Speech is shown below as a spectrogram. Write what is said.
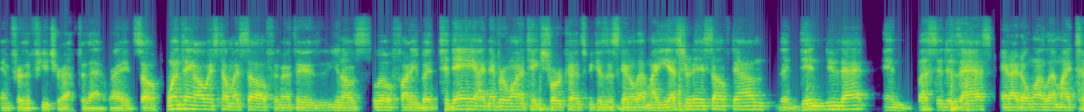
and for the future after that, right? So one thing I always tell myself, and I think you know it's a little funny, but today I never want to take shortcuts because it's going to let my yesterday self down that didn't do that and busted his ass. And I don't want to let my t-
